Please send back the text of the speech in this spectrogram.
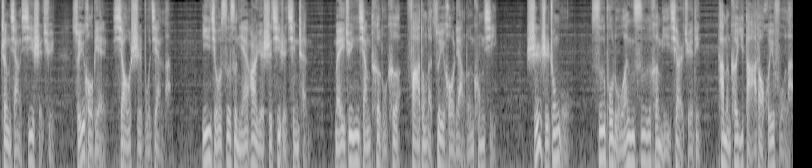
正向西驶去，随后便消失不见了。一九四四年二月十七日清晨，美军向特鲁克发动了最后两轮空袭。时至中午。斯普鲁恩斯和米切尔决定，他们可以打道回府了。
